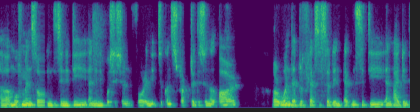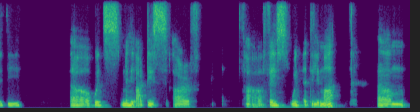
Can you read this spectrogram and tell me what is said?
Uh, movements of indigeneity and an imposition for a need to construct traditional art or one that reflects a certain ethnicity and identity, uh, which many artists are uh, faced with a dilemma, um,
